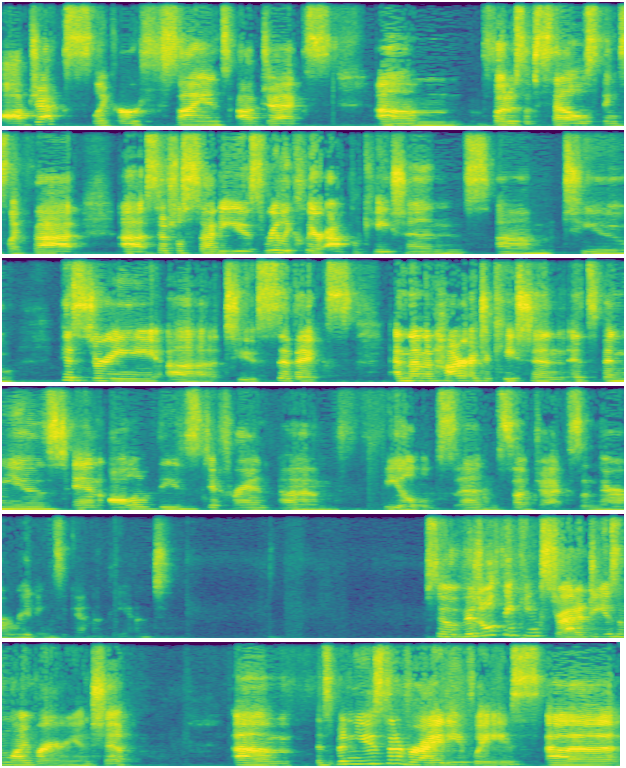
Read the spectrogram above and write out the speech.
objects like earth science objects, um, photos of cells, things like that. Uh, social studies, really clear applications um, to history, uh, to civics. And then in higher education, it's been used in all of these different um, fields and subjects, and there are readings again at the end. So visual thinking strategies and librarianship. Um, it's been used in a variety of ways. Uh,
